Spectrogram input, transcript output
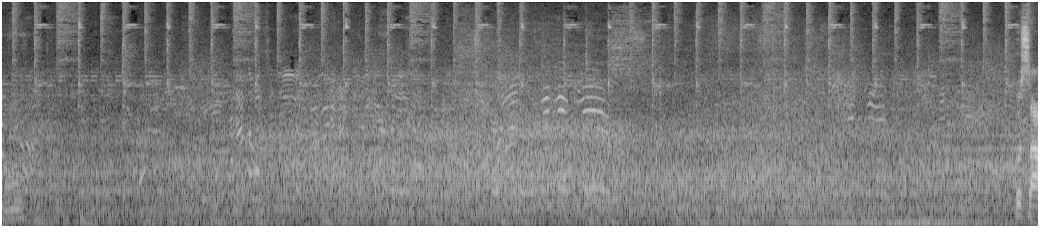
อืมผู้สา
